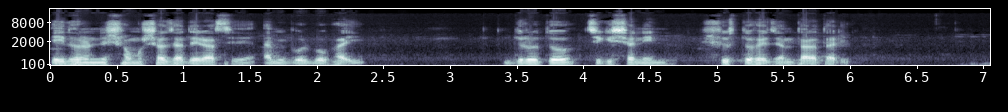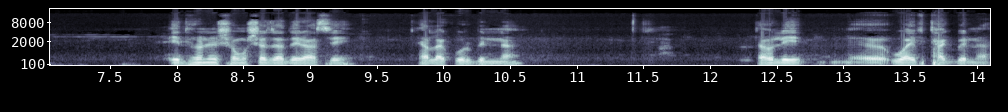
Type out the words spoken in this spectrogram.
এই ধরনের সমস্যা যাদের আছে, আমি বলব ভাই দ্রুত চিকিৎসা নিন, সুস্থ হয়ে যান তাড়াতাড়ি। এই ধরনের সমস্যা যাদের আছে খেলা করবেন না। তাহলে ওয়াইফ থাকবে না।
